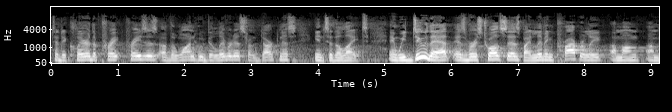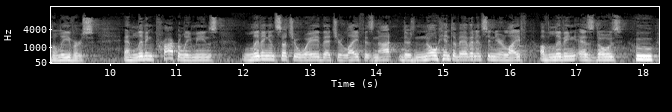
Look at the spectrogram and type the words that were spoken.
to declare the pra- praises of the one who delivered us from darkness into the light. And we do that, as verse 12 says, by living properly among unbelievers. And living properly means living in such a way that your life is not, there's no hint of evidence in your life of living as those who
